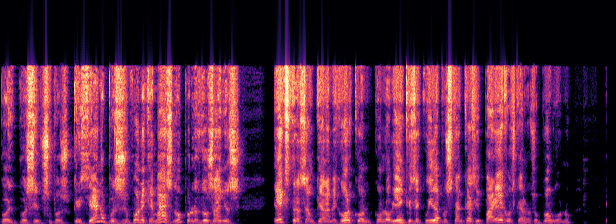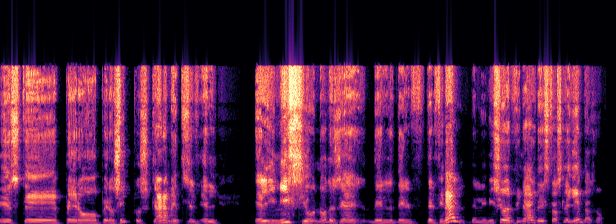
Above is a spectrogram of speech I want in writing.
pues, pues, pues, Cristiano, pues se supone que más, ¿no? Por los dos años extras, aunque a lo mejor con, con lo bien que se cuida, pues están casi parejos, Carlos, supongo, ¿no? Este, pero, pero sí, pues claramente es el, el, inicio, ¿no? Desde del, del, final, del inicio del final de estas leyendas, ¿no?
